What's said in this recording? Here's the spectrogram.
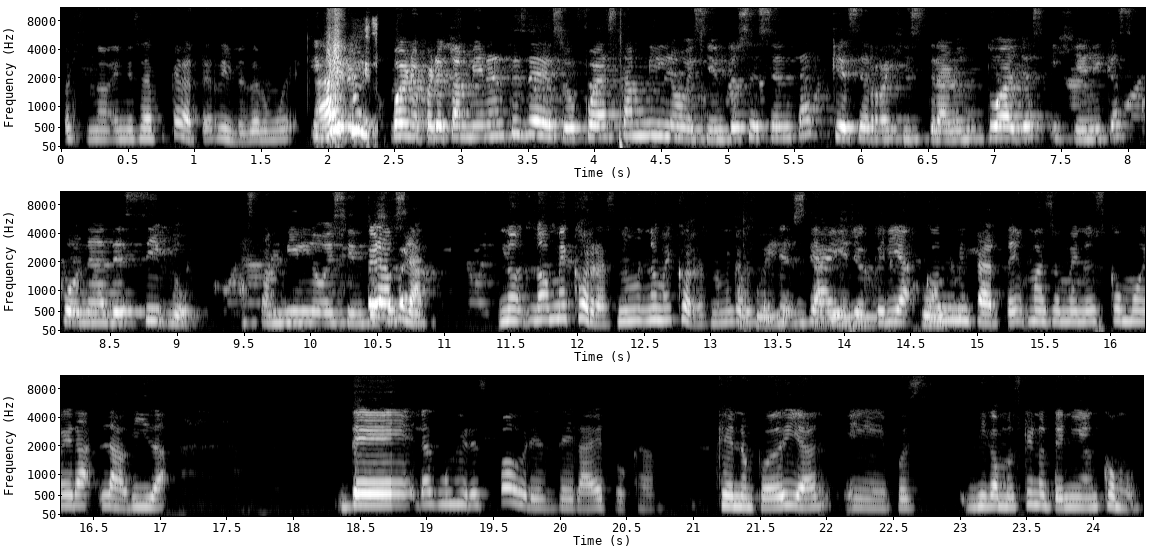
pues no, en esa época era terrible ser mujer. bueno, pero también antes de eso fue hasta 1960 que se registraron toallas higiénicas con adhesivo hasta 1960. no, no me corras, no, me corras, no me corras. de ahí yo quería comentarte más o menos cómo era la vida de las mujeres pobres de la época, que no podían, eh, pues digamos que no tenían cómo.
